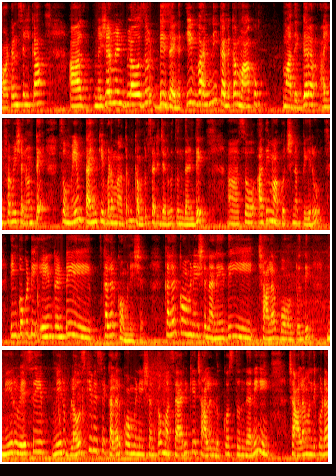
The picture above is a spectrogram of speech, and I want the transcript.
కాటన్ సిల్కా ఆ మెజర్మెంట్ బ్లౌజ్ డిజైన్. ఇవన్నీ కనుక మాకు మా దగ్గర ఆ ఇన్ఫర్మేషన్ ఉంటే సో మేము టైంకి ఇవ్వడం మాత్రం కంపల్సరీ జరుగుతుందండి. సో అది మాకు వచ్చిన పేరు. ఇంకొకటి ఏంటంటే కలర్ కాంబినేషన్. కలర్ కాంబినేషన్ అనేది చాలా బాగుంటుంది. మీరు వేసే మీరు బ్లౌజ్కి వేసే కలర్ కాంబినేషన్తో మా శారీకే చాలా లుక్ వస్తుంది అని చాలామంది కూడా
